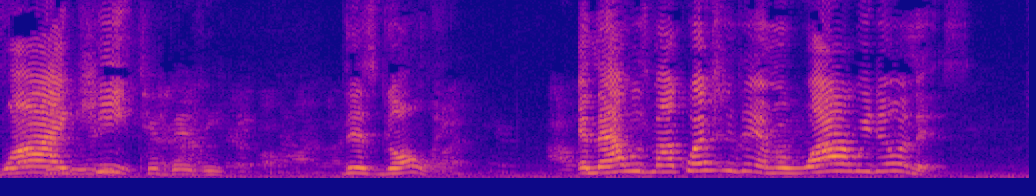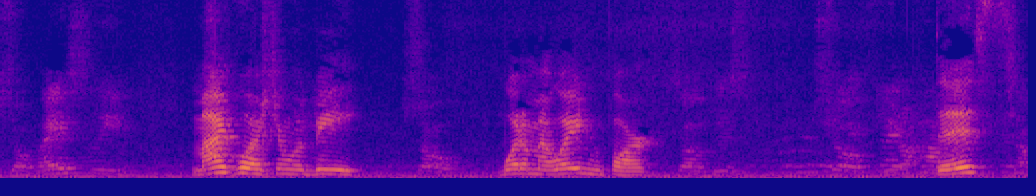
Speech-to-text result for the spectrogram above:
why keep too busy? This going? And that was my question to him. And why are we doing this? So basically, My question would be, so what am I waiting for? so this, so you know This? some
